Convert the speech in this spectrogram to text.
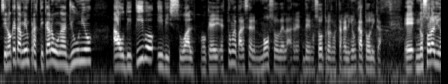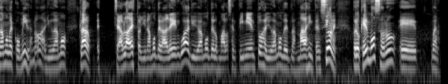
sino que también practicaron un ayuno auditivo y visual. ¿okay? Esto me parece hermoso de, la, de nosotros, de nuestra religión católica. Eh, no solo ayudamos de comida, ¿no? Ayudamos, claro, se habla de esto, ayudamos de la lengua, ayudamos de los malos sentimientos, ayudamos de las malas intenciones. Pero qué hermoso, ¿no? Eh, bueno,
